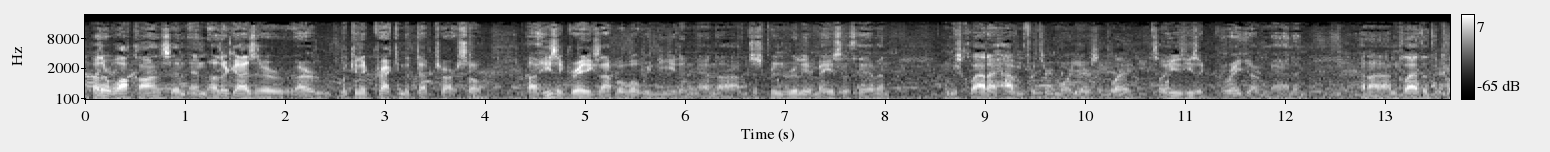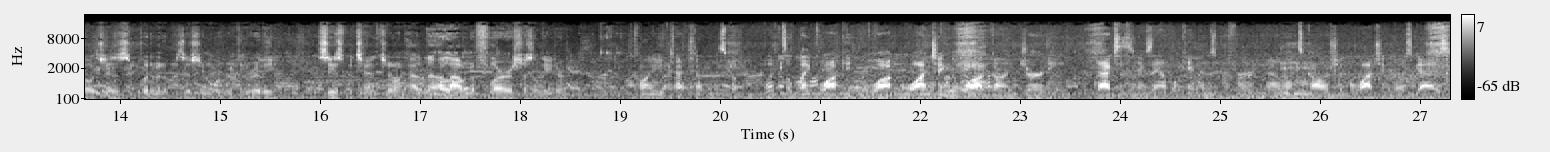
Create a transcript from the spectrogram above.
other walk-ons and, and other guys that are, are looking at cracking the depth chart. So uh, he's a great example of what we need, and, and uh, I've just been really amazed with him, and I'm just glad I have him for three more years to play. So he's, he's a great young man, and and I'm glad that the coaches put him in a position where we can really see his potential and have, allow him to flourish as a leader. Kalani, you touch on this, but what's it like walking the walk, watching the walk-on journey? Dax, as an example, came in as preferred and now on mm-hmm. scholarship, but watching those guys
